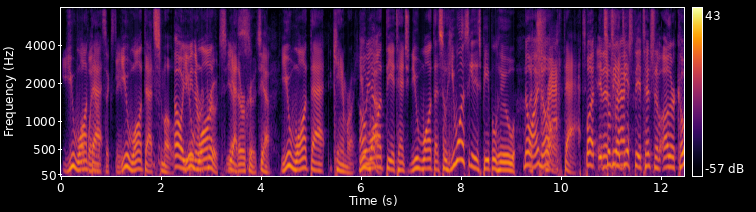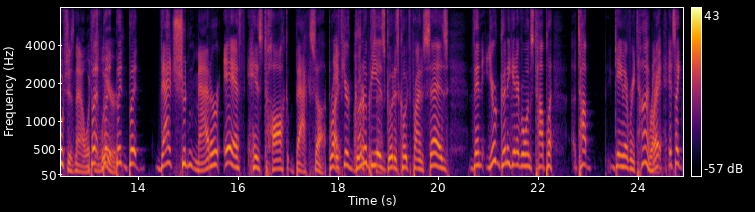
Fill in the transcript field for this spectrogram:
You want that. 16. You want that smoke. Oh, you mean the want- recruits. Yeah, the recruits. Yeah. Yeah. you want that camera. You Oh, yeah. want the attention. You want that. So he wants to get these people who No, I know. attract that. but it And so attracts the idea, the attention of other coaches now, which but, is weird. But, but but that shouldn't matter if his talk backs up. Right. If you're gonna be as good as Coach Prime says, then you're gonna get everyone's top play, uh, top game every time, right? Right. It's like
